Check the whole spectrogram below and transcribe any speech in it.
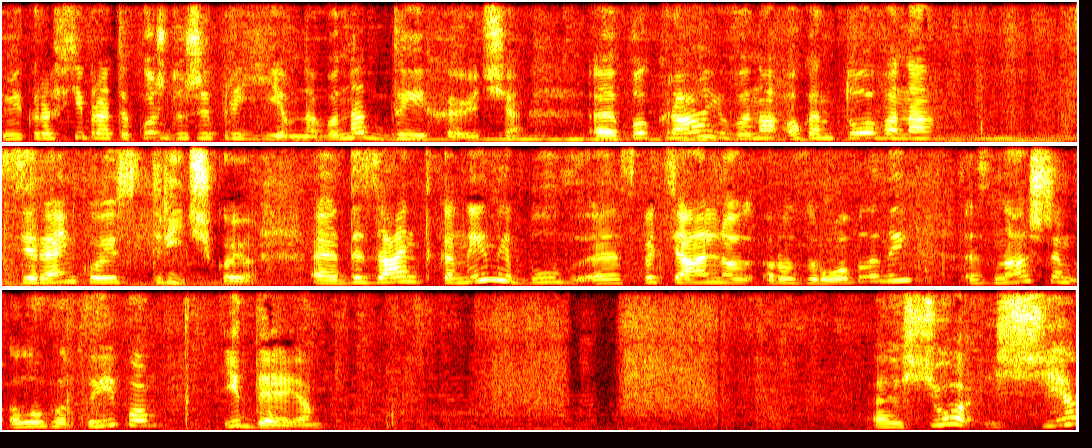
Мікрофібра також дуже приємна. Вона дихаюча. Е, По краю вона окантована сіренькою стрічкою. Е, Дизайн тканини був спеціально розроблений з нашим логотипом. Ідея. Е, Що ще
